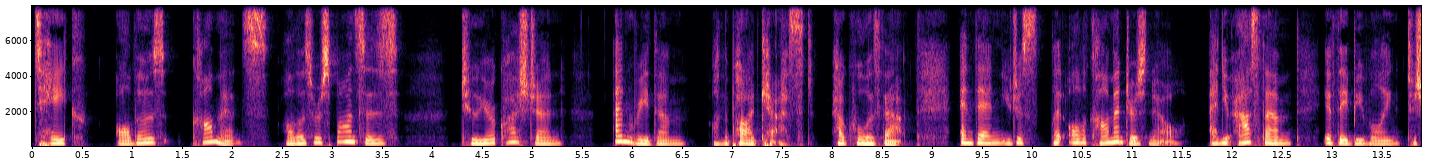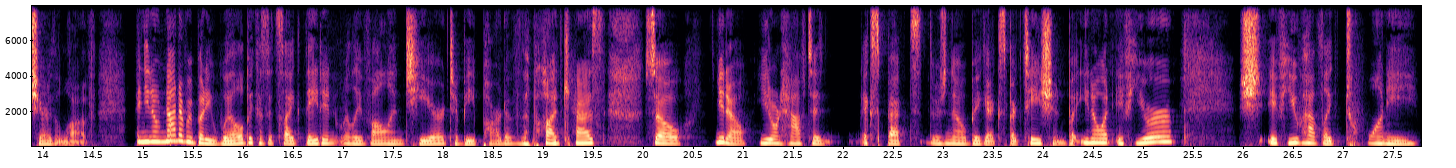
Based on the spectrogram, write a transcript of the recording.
take all those comments, all those responses to your question and read them on the podcast. How cool is that? And then you just let all the commenters know and you ask them if they'd be willing to share the love. And you know, not everybody will because it's like they didn't really volunteer to be part of the podcast. So, you know, you don't have to expect there's no big expectation. But you know what? If you're if you have like 20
